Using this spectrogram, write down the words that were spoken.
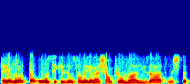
Feyenoord'da 18 yıl sonra gelen şampiyonluğa imza atmıştı.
